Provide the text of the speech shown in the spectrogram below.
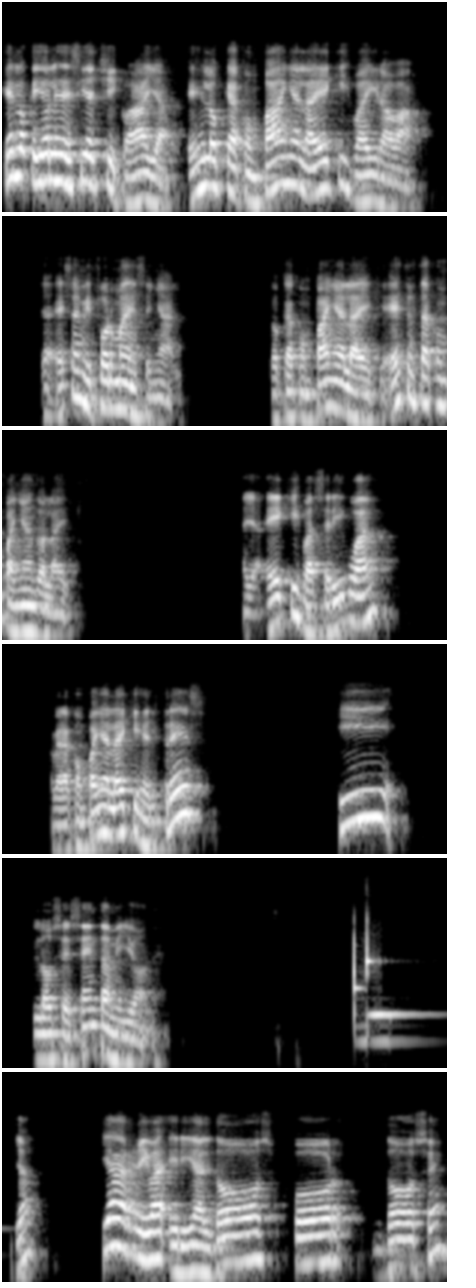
¿Qué es lo que yo les decía, chicos? Ah, ya, es lo que acompaña la X va a ir abajo. esa es mi forma de enseñar. Lo que acompaña a la X. Esto está acompañando a la X. Allá, X va a ser igual. A ver, acompaña a la X el 3 y los 60 millones. ¿Ya? Y arriba iría el 2 por 12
